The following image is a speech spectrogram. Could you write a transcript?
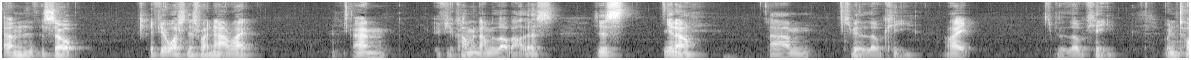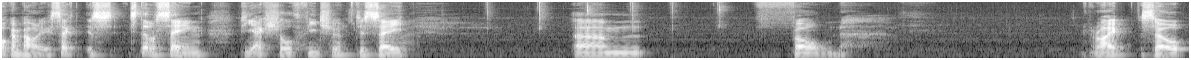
um, so, if you're watching this right now, right, and if you comment down below about this, just you know, um, keep it low key, right? Keep it low key. When talking about it, instead of saying the actual feature, just say um, phone, right? So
